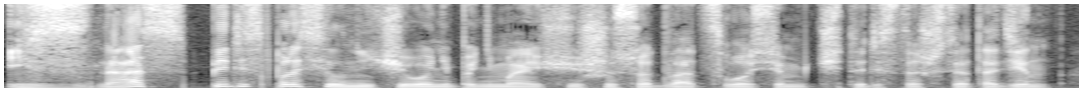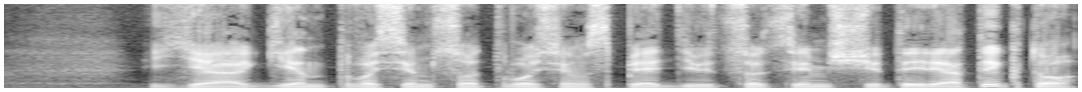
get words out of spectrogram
«Из нас?» — переспросил ничего не понимающий 628-461. «Я агент 808-5-974, а ты кто?»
